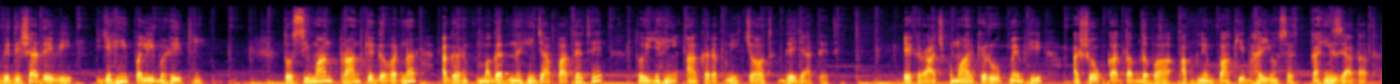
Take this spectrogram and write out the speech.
विदिशा देवी यहीं पली बढ़ी थी। तो सीमांत प्रांत के गवर्नर अगर मगध नहीं जा पाते थे तो यहीं आकर अपनी चौथ दे जाते थे। एक राजकुमार के रूप में भी अशोक का दबदबा अपने बाकी भाइयों से कहीं ज़्यादा था।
